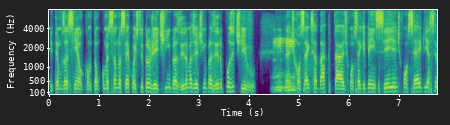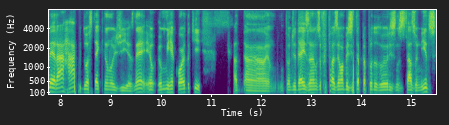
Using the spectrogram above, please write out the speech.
e, temos assim, estão começando a ser conhecido pelo jeitinho brasileiro, mas jeitinho brasileiro positivo. Uhum. Né? A gente consegue se adaptar, a gente consegue vencer e a gente consegue acelerar rápido as tecnologias, né? Eu, eu me recordo que há, em torno de 10 anos, eu fui fazer uma visita para produtores nos Estados Unidos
